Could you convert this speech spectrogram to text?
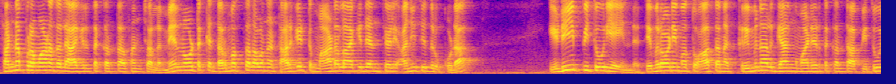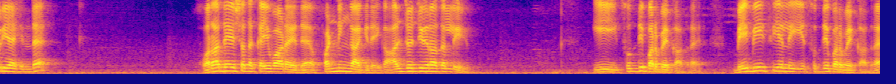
ಸಣ್ಣ ಪ್ರಮಾಣದಲ್ಲಿ ಆಗಿರತಕ್ಕಂಥ ಸಂಚಲನ ಮೇಲ್ನೋಟಕ್ಕೆ ಧರ್ಮಸ್ಥಳವನ್ನು ಟಾರ್ಗೆಟ್ ಮಾಡಲಾಗಿದೆ ಅಂತೇಳಿ ಅನಿಸಿದ್ರು ಕೂಡ ಇಡೀ ಪಿತೂರಿಯ ಹಿಂದೆ, ತಿಮರೋಣಿ ಮತ್ತು ಆತನ ಕ್ರಿಮಿನಲ್ ಗ್ಯಾಂಗ್ ಮಾಡಿರ್ತಕ್ಕಂಥ ಪಿತೂರಿಯ ಹಿಂದೆ ಹೊರದೇಶದ ಕೈವಾಡ ಇದೆ, ಫಂಡಿಂಗ್ ಆಗಿದೆ. ಈಗ ಅಲ್ ಜಜೀರಾದಲ್ಲಿ ಈ ಸುದ್ದಿ ಬರಬೇಕಾದ್ರೆ ಬಿ ಬಿ ಸಿಯಲ್ಲಿ ಈ ಸುದ್ದಿ ಬರಬೇಕಾದ್ರೆ,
